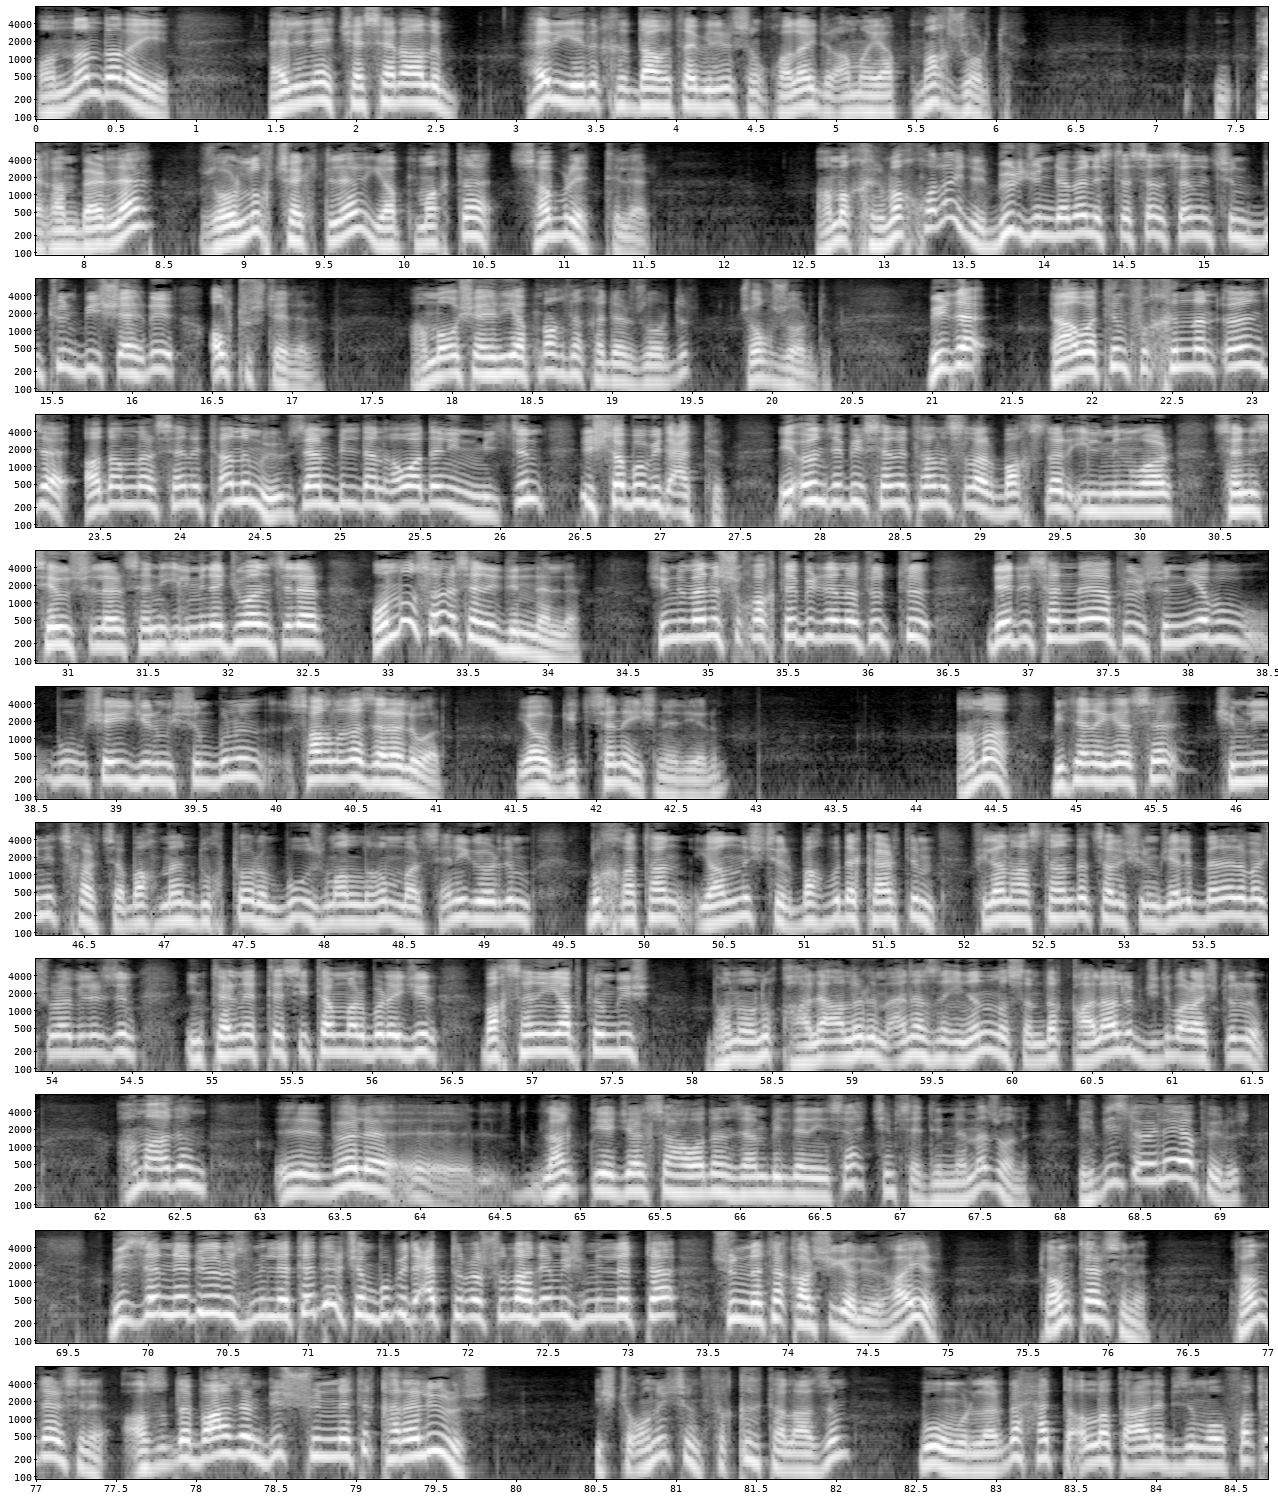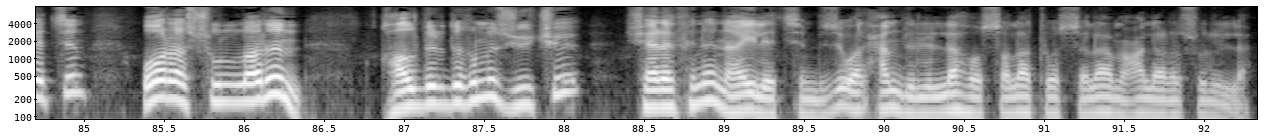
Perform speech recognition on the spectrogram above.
Ondan dolayı eline kesere alıp her yeri dağıtabilirsin kolaydır ama yapmak zordur. Peygamberler zorluk çektiler, yapmakta sabrettiler. Ama kırmak kolaydır. Bir günde ben istesen senin için bütün bir şehri alt üst ederim. Ama o şehri yapmak ne kadar zordur? Çok zordur. Bir de Davetin fıkhından önce adamlar seni tanımıyor. Zembilden havadan inmişsin. İşte bu bid'attir. E önce bir seni tanısılar. Baksılar ilmin var. Seni sevsiler. Seni ilmine güvensiler. Ondan sonra seni dinlerler. Şimdi beni sokakta bir tane tuttu. Dedi sen ne yapıyorsun? Niye bu, bu şeyi girmişsin? Bunun sağlığa zararı var. Ya gitsene işine diyelim. Ama bir tane gelse kimliğini çıkartsa bak ben doktorum bu uzmanlığım var seni gördüm bu hatan yanlıştır bak bu da kartım filan hastanede çalışıyorum gelip bana da başvurabilirsin internette sitem var buraya gir bak senin yaptığın bir iş. Bana onu kale alırım en azından inanmasam da kale alıp gidip araştırırım. Ama adam e, böyle e, lank diye gelse havadan zembilden inse kimse dinlemez onu. E biz de öyle yapıyoruz. Bizden ne diyoruz millete derken bu bid'attir Resulullah demiş millette sünnete karşı geliyor. Hayır Tam tersine. Tam tersine. Aslında bazen biz sünneti karalıyoruz. İşte onun için fıkıh da lazım bu umurlarda. Hatta Allah Teala bizi muvaffak etsin. O Resulların kaldırdığımız yükü şerefine nail etsin bizi. Velhamdülillah ve salatu ve selamu ala Resulillah.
